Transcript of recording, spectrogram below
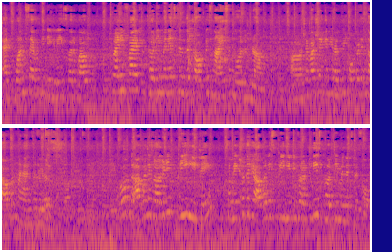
at 170 degrees for about 25 to 30 minutes till the top is nice and golden brown. Uh, Shavasha, can you help me pop it in the oven? My hands are dirty. There you go. The oven is already preheating. So make sure that your oven is preheating for at least 30 minutes before.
